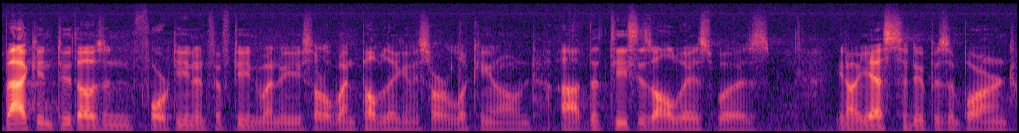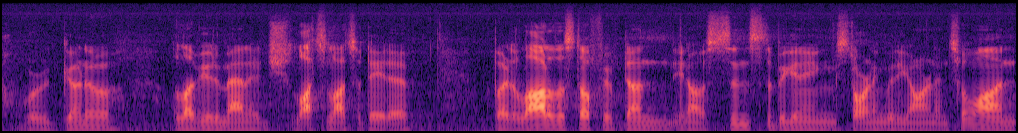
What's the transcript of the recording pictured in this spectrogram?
back in 2014 and 15 when we sort of went public and we started looking around, uh, the thesis always was, you know, yes, Hadoop is important, we're going to allow you to manage lots and lots of data, but a lot of the stuff we've done, you know, since the beginning, starting with Yarn and so on,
